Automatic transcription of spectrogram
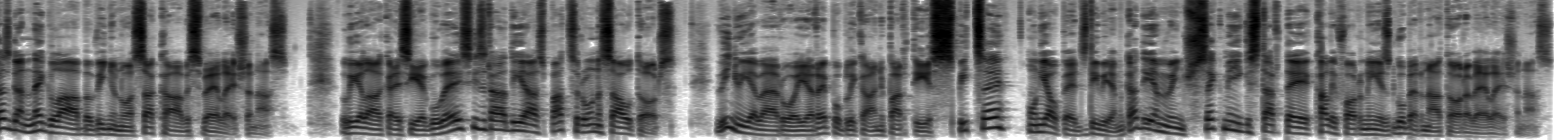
kas gan neglāba viņu no sakāves vēlēšanās. Lielākais ieguvējs izrādījās pats runas autors. Viņu ievēroja Republikāņu partijas spicē, un jau pēc diviem gadiem viņš sekmīgi startēja Kalifornijas gubernatora vēlēšanās.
